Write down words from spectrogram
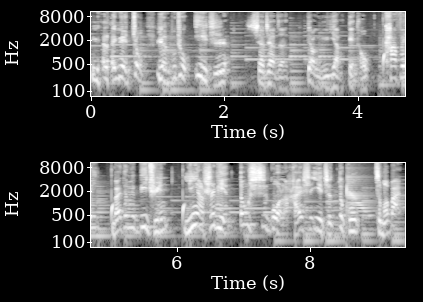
越来越重，忍不住一直像这样子钓鱼一样点头。咖啡、维他命 B 群、营养食品都试过了，还是一直嘟咕，怎么办？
